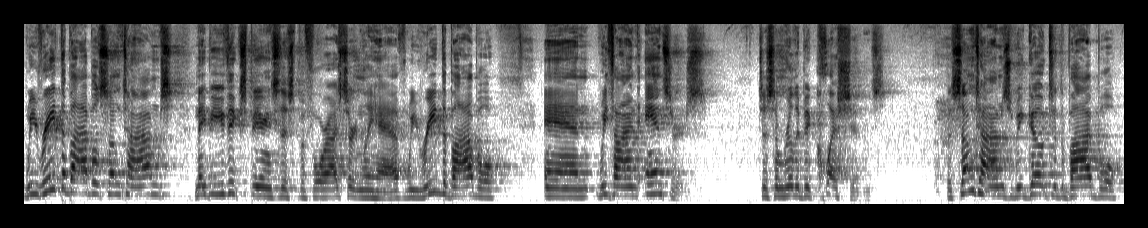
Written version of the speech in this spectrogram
we read the Bible sometimes, maybe you've experienced this before, I certainly have. We read the Bible and we find answers to some really big questions. But sometimes we go to the Bible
